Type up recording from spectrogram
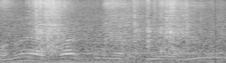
Onu yasak mı yapıyor?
